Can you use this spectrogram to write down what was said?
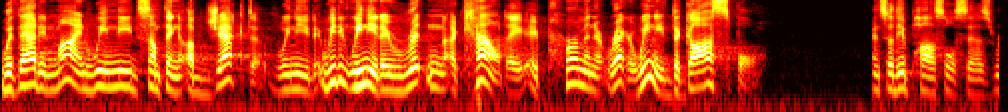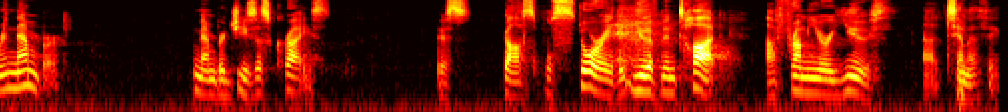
with that in mind, we need something objective. We need, we, we need a written account, a, a permanent record. We need the gospel. And so the apostle says, Remember remember Jesus Christ. This gospel story that you have been taught uh, from your youth, uh, Timothy.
